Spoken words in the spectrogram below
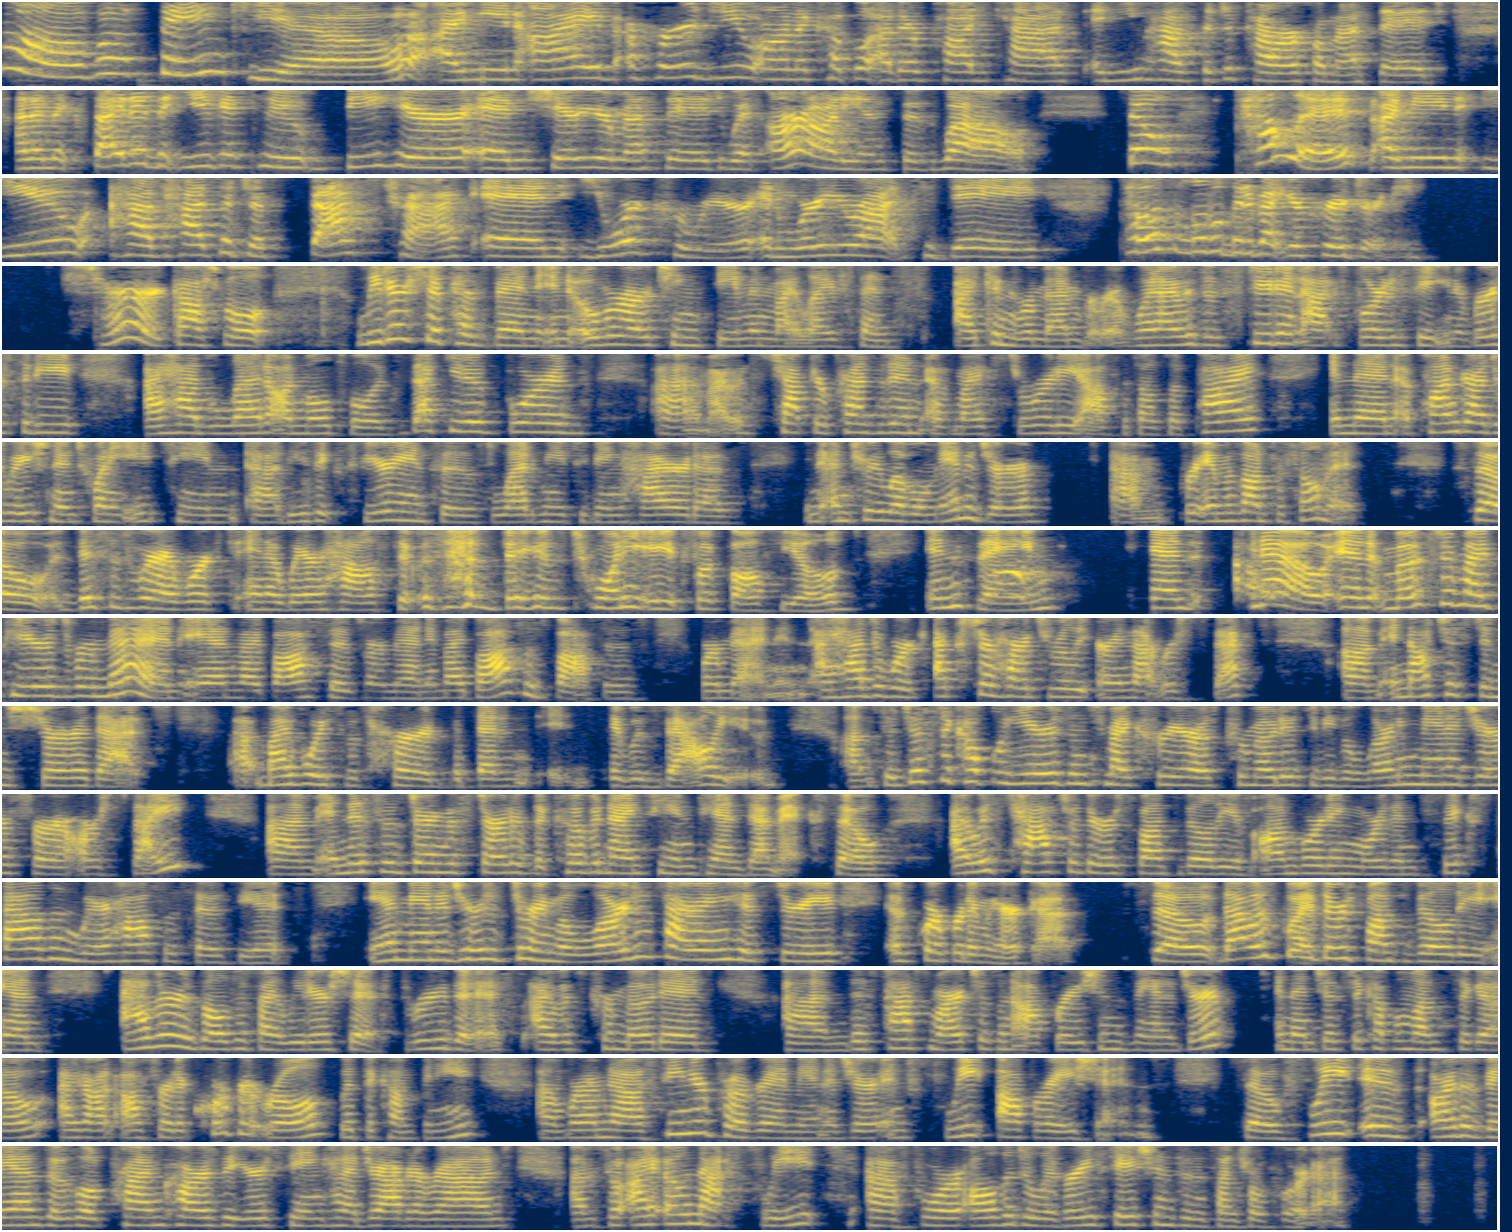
Oh, well, thank you. I mean, I've heard you on a couple other podcasts and you have such a powerful message. And I'm excited that you get to be here and share your message with our audience as well. So tell us, I mean, you have had such a fast track in your career and where you're at today. Tell us a little bit about your career journey. Sure. Gosh, well, leadership has been an overarching theme in my life since I can remember. When I was a student at Florida State University, I had led on multiple executive boards. Um, I was chapter president of my sorority Alpha Delta Pi. And then upon graduation in 2018, uh, these experiences led me to being hired as an entry level manager um, for Amazon fulfillment. So this is where I worked in a warehouse that was as big as 28 football fields. Insane. And no, and most of my peers were men, and my bosses were men, and my boss's bosses were men. And I had to work extra hard to really earn that respect um, and not just ensure that uh, my voice was heard, but then it, it was valued. Um, so just a couple years into my career, I was promoted to be the learning manager for our site. Um, and this was during the start of the COVID-19 pandemic. So I was tasked with the responsibility of onboarding more than 6,000 warehouse associates and managers during the largest hiring history of corporate America. So that was quite the responsibility. And as a result of my leadership through this, I was promoted um, this past March as an operations manager. And then just a couple months ago, I got offered a corporate role with the company um, where I'm now a senior program manager in fleet operations. So fleet is are the vans, those little prime cars that you're seeing kind of driving around. Um, so I own that fleet uh, for all the delivery stations in Central Florida.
